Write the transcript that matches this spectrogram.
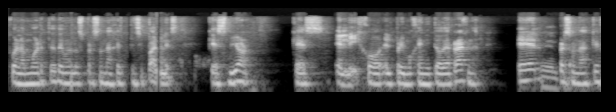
con la muerte de uno de los personajes principales, que es Bjorn, que es el hijo, el primogénito de Ragnar, el, personaje,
